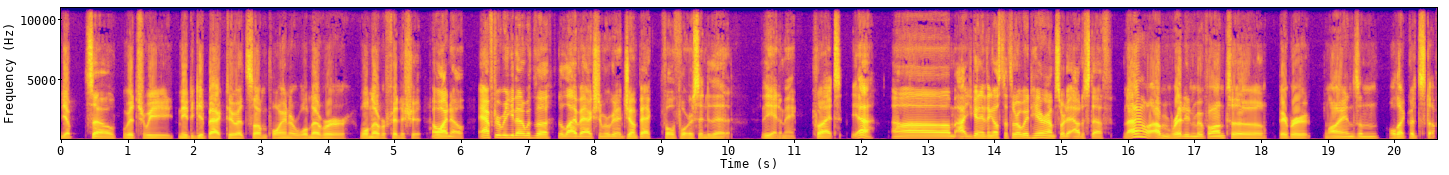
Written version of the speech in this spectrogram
Yep. So, which we need to get back to at some point, or we'll never we'll never finish it. Oh, I know. After we get done with the the live action, we're gonna jump back full force into the the anime. But yeah, um, uh, you got anything else to throw in here? I'm sort of out of stuff. No, I'm ready to move on to favorite lines and all that good stuff.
